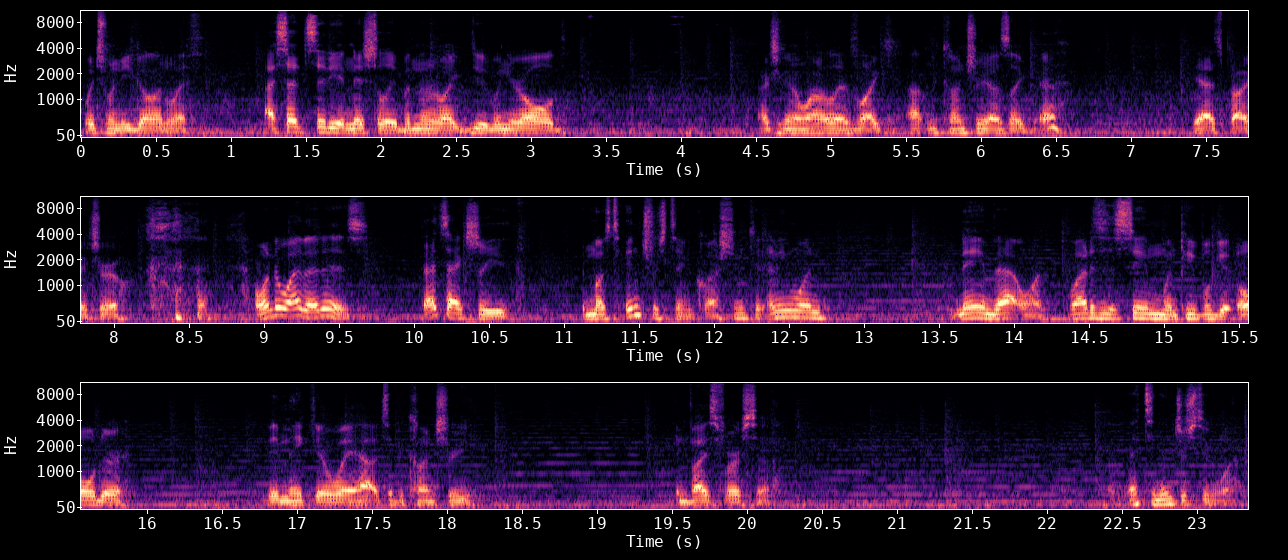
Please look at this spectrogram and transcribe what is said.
Which one are you going with? I said city initially, but then they're like, dude, when you're old, aren't you going to want to live like out in the country? I was like, eh, yeah, that's probably true. I wonder why that is. That's actually the most interesting question. Can anyone name that one? Why does it seem when people get older, they make their way out to the country and vice versa? That's an interesting one.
